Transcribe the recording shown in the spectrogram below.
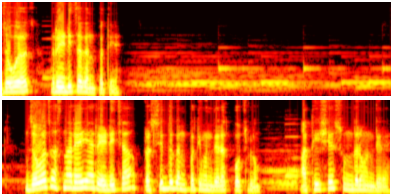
जवळच रेडीचा गणपती आहे. जवळच असणाऱ्या या रेडीच्या प्रसिद्ध गणपती मंदिरात पोचलो. अतिशय सुंदर मंदिर आहे.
